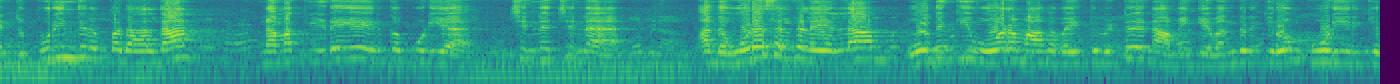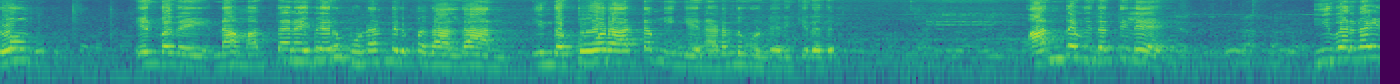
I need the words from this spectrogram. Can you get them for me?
என்று புரிந்திருப்பதால் தான் நமக்கு இடையே இருக்கக்கூடிய சின்ன சின்ன அந்த உரசல்களை எல்லாம் ஒதுக்கி ஓரமாக வைத்துவிட்டு நாம் இங்கே வந்திருக்கிறோம் கூடியிருக்கிறோம் என்பதை நாம் அத்தனை பேரும் உணர்ந்திருப்பதால் தான் இந்த போராட்டம் இங்கே நடந்து கொண்டிருக்கிறது. அந்த விதத்திலே இவர்கள்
